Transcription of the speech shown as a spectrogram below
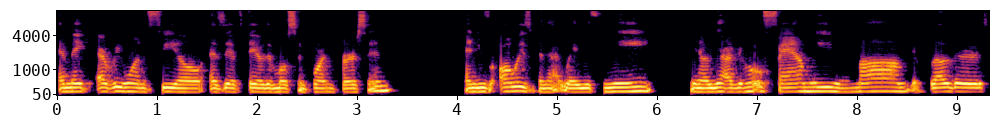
and make everyone feel as if they're the most important person. And you've always been that way with me. You know, you have your whole family, your mom, your brothers,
